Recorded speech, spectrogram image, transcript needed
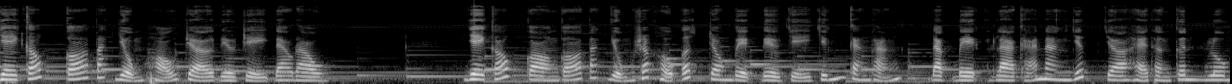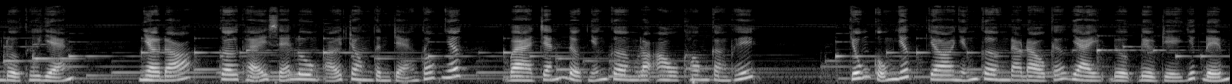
Dây cốc có tác dụng hỗ trợ điều trị đau đầu. Dây cóc còn có tác dụng rất hữu ích trong việc điều trị chứng căng thẳng, đặc biệt là khả năng giúp cho hệ thần kinh luôn được thư giãn. Nhờ đó, cơ thể sẽ luôn ở trong tình trạng tốt nhất và tránh được những cơn lo âu không cần thiết. Chúng cũng giúp cho những cơn đau đầu kéo dài được điều trị dứt điểm.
